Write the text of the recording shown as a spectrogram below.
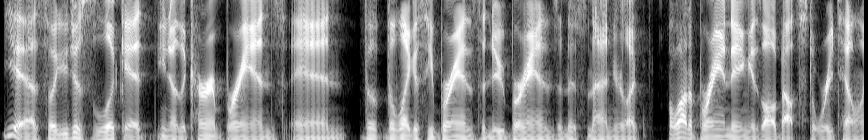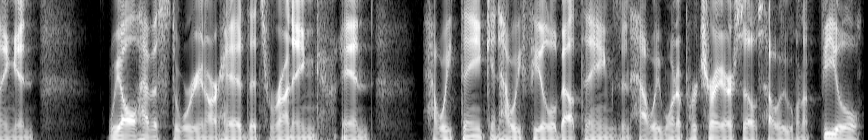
Yeah, so you just look at, you know, the current brands and the the legacy brands, the new brands and this and that and you're like a lot of branding is all about storytelling and we all have a story in our head that's running and how we think and how we feel about things and how we want to portray ourselves, how we want to feel.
